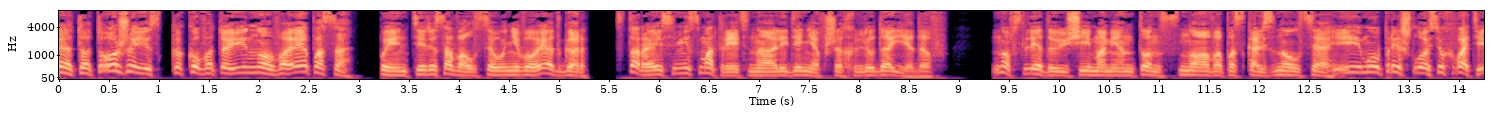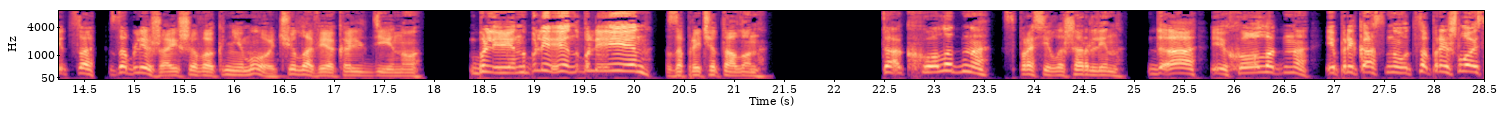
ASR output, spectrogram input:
«Это тоже из какого-то иного эпоса?» — поинтересовался у него Эдгар, стараясь не смотреть на оледеневших людоедов. Но в следующий момент он снова поскользнулся, и ему пришлось ухватиться за ближайшего к нему человека-льдину. «Блин, блин, блин!» — запричитал он. «Так холодно?» — спросила Шарлин. «Да, и холодно, и прикоснуться пришлось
